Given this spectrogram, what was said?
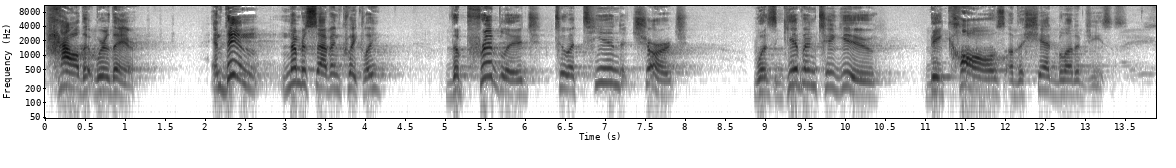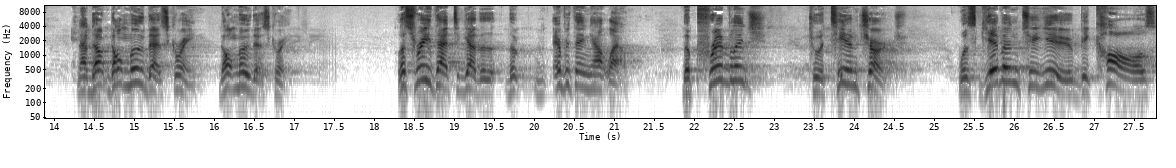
how that we're there. And then, number seven, quickly, the privilege to attend church was given to you because of the shed blood of Jesus. Now, don't, don't move that screen. Don't move that screen. Let's read that together, the, everything out loud. The privilege to attend church was given to you because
